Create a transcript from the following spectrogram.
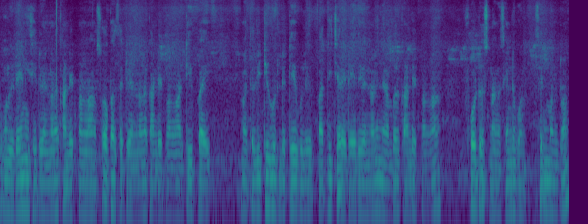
உங்களுக்கு டைனிங் செட் வேணுனாலும் காண்டாக்ட் பண்ணலாம். சோஃபா செட் வேணுனாலும் காண்டாக்ட் பண்ணலாம். டீபாய் மற்றபடி டீ டேபிள் ஃபர்னிச்சர் ஐட்டம் எது வேணுனாலும் இந்த நம்பருக்கு காண்டாக்ட் பண்ணலாம். ஃபோட்டோஸ் நாங்கள் சென்டு பண் சென்ட் பண்ணுறோம்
